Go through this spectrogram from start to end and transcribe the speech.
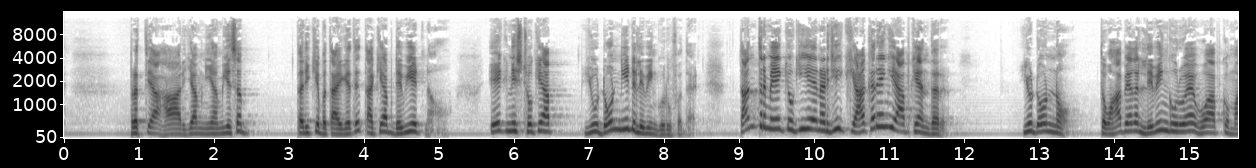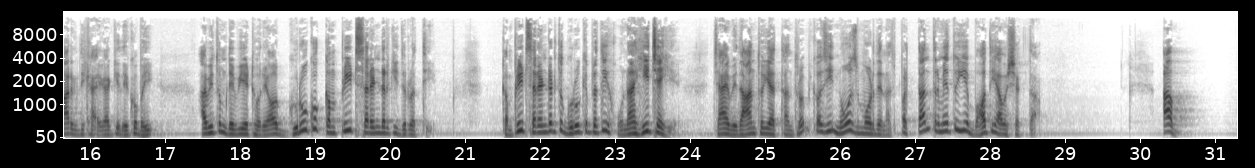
प्रत्याहार, यम, नियम, ये सब तरीके बताए गए थे ताकि आप डेविएट ना हो। एक निष्ठ होके आप you don't need living guru for that tantra में, क्योंकि ये एनर्जी क्या करेंगी आपके अंदर? यू डोंट नो तो वहाँ पे अगर लिविंग गुरु है, वो आपको मार्ग दिखाएगा कि देखो भाई, अभी तुम डेविएट हो रहे हो और गुरु को कंप्लीट सरेंडर की ज़रूरत थी। कंप्लीट सरेंडर तो गुरु के प्रति होना ही चाहिए, चाहे वेदांत हो या तंत्र हो because he knows more than us पर तंत्र में तो ये बहुत ही आवश्यक था अब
